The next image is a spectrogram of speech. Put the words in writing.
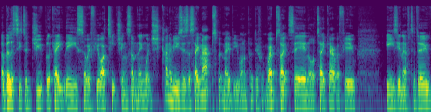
ability to duplicate these. So if you are teaching something which kind of uses the same apps, but maybe you want to put different websites in or take out a few, easy enough to do.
